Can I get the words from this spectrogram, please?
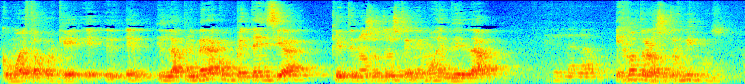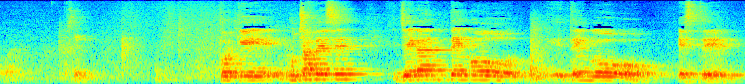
como esta, porque el- el- el- la primera competencia que nosotros tenemos en The Lab Es contra nosotros mismos. Bueno, sí. Porque muchas veces llegan, tengo, tengo este,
